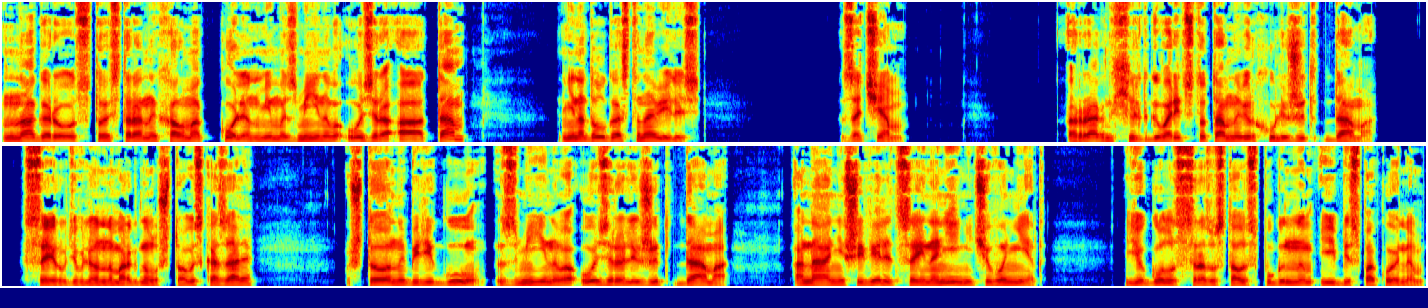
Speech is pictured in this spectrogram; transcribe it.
на гору с той стороны холма Колен, мимо Змеиного озера, а там ненадолго остановились. Зачем? Рагнхильд говорит, что там наверху лежит дама. Сейр удивленно моргнул. «Что вы сказали?» «Что на берегу Змеиного озера лежит дама. Она не шевелится, и на ней ничего нет». Ее голос сразу стал испуганным и беспокойным.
